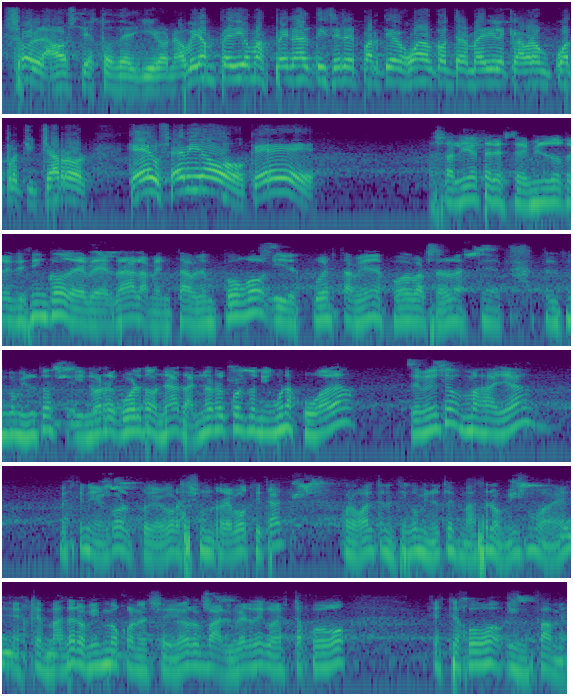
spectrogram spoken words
son la hostia estos del Girona. Hubieran pedido más penaltis en el partido que jugaron contra el Madrid y le clavaron cuatro chicharros. ¿Qué, Eusebio? ¿Qué? La salida de este minuto 35, de verdad lamentable un poco. Y después también el juego de Barcelona, 35 minutos. Y no recuerdo nada, no recuerdo ninguna jugada de minutos más allá es que ni el gol, porque el gol es un rebote y tal. Con lo cual 35 minutos es más de lo mismo, ¿eh? Es que es más de lo mismo con el señor Valverde con este juego, este juego infame.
